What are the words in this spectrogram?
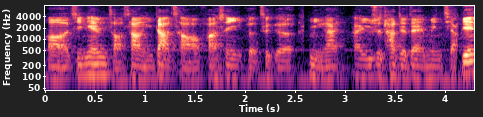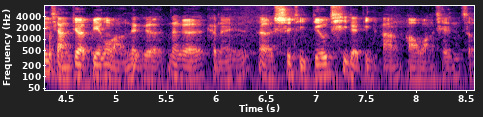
啊，今天早上一大早发生一个这个命案，啊，于是他就在那边讲，边讲就要边往那个那个可能呃尸体丢弃的地方啊往前走。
